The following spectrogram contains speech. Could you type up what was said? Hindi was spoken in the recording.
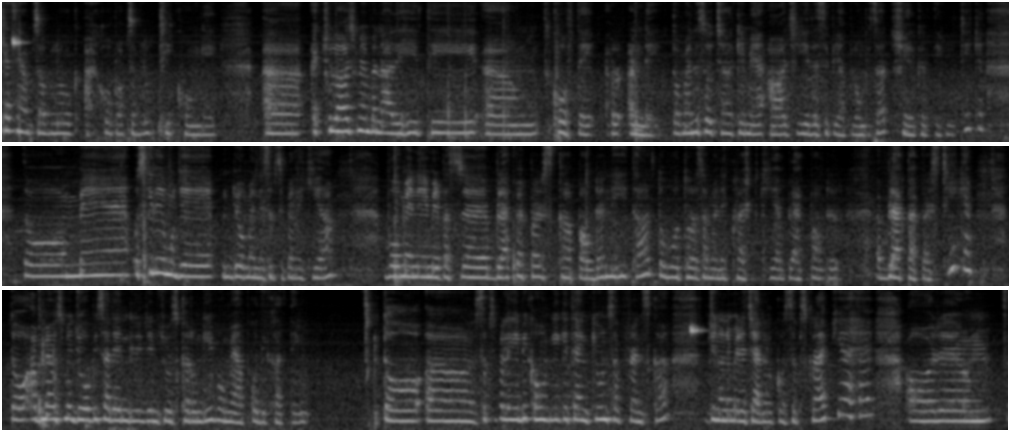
कैसे हैं आप सब लोग आई होप आप सब लोग ठीक होंगे। एक्चुअल uh, आज मैं बना रही थी um, कोफ्ते और अंडे। तो मैंने सोचा कि मैं आज ये रेसिपी आप लोगों के साथ शेयर करती हूँ ठीक है? तो मैं उसके लिए मुझे जो मैंने सबसे पहले किया वो मैंने मेरे पास ब्लैक पेपर्स का पाउडर नहीं था तो वो थोड़ा सा मैंने क्रश्ड किया ब्लैक पाउडर ब्लैक पेपर्स ठीक है? तो अब मैं उसमें जो भी सारे इंग्रेडिएंट यूज़ करूँगी वो मैं आपको दिखाती हूँ। तो आ, सबसे पहले ये भी कहूँगी कि थैंक यू उन सब फ्रेंड्स का जिन्होंने मेरे चैनल को सब्सक्राइब किया है और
